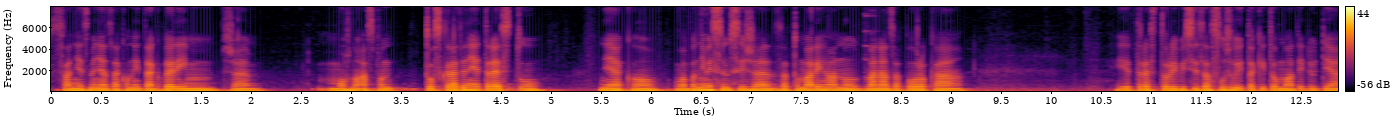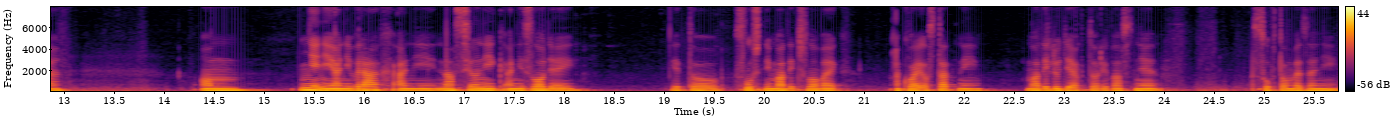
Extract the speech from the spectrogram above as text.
sa nezmenia zákony, tak verím, že možno aspoň to skrátenie trestu nejako, lebo nemyslím si, že za tú marihuanu 12,5 roka je trest, ktorý by si zaslúžili takíto mladí ľudia. On není ani vrah, ani násilník, ani zlodej. Je to slušný mladý človek, ako aj ostatní mladí ľudia, ktorí vlastne sú v tom väzení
